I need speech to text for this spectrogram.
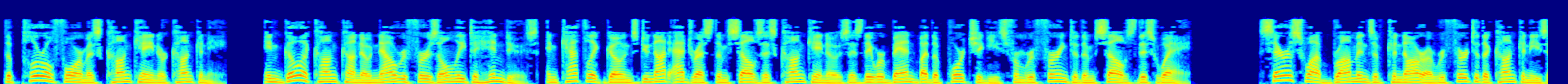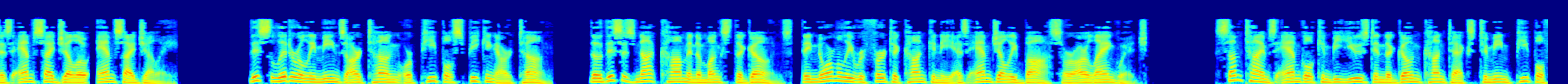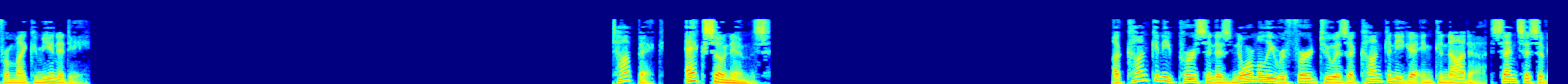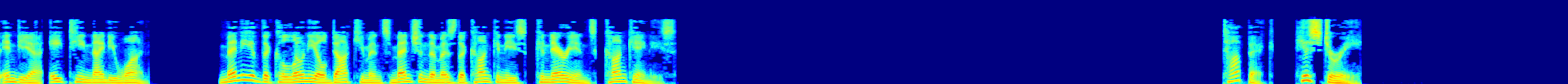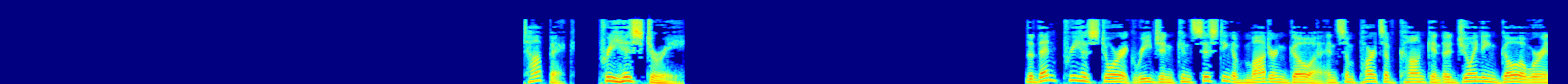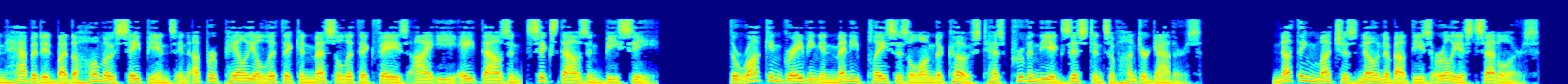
The plural form is Konkane or Konkani. In Goa Konkano now refers only to Hindus, and Catholic Goans do not address themselves as Konkanos as they were banned by the Portuguese from referring to themselves this way. Saraswat Brahmins of Kanara refer to the Konkanis as Amsigelo, Amsigeli. This literally means our tongue or people speaking our tongue. Though this is not common amongst the Goans, they normally refer to Konkani as Amgeli Bas or our language. Sometimes Amgal can be used in the Goan context to mean people from my community. Exonyms A Konkani person is normally referred to as a Konkaniga in Kannada Census of India, 1891. Many of the colonial documents mention them as the Konkanis, Canarians, Konkanis. History Prehistory The then prehistoric region consisting of modern Goa and some parts of Konkan adjoining Goa were inhabited by the Homo sapiens in Upper Paleolithic and Mesolithic phase i.e. 8000 6000 BC. The rock engraving in many places along the coast has proven the existence of hunter-gatherers. Nothing much is known about these earliest settlers.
